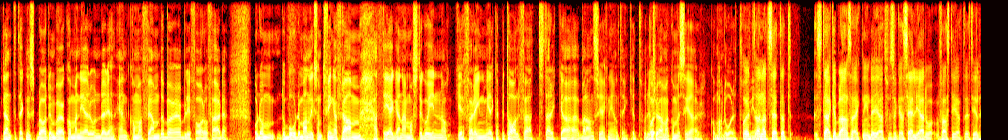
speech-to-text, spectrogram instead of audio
räntetäckningsgraden börjar komma ner under 1,5 då börjar det bli fara och färde. Och de, då borde man liksom tvinga fram att ägarna måste gå in och eh, föra in mer kapital för att stärka balansräkningen helt enkelt. Och det Och- tror jag man kommer se här kommande året. Och ett mer. annat sätt att stärka balansräkningen det är att försöka sälja då fastigheter till,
